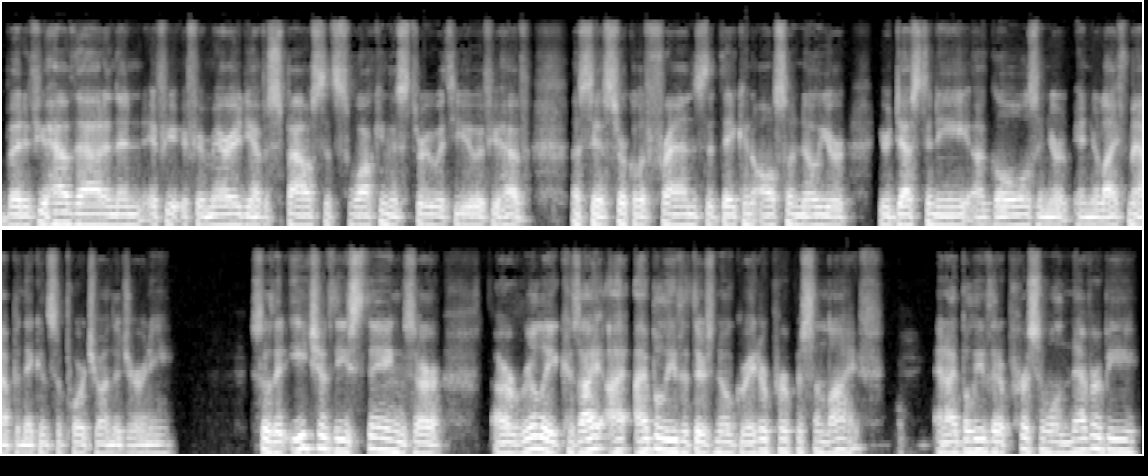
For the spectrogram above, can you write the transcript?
but if you have that, and then if you if you're married, you have a spouse that's walking this through with you. If you have, let's say, a circle of friends that they can also know your your destiny uh, goals and your and your life map, and they can support you on the journey. So that each of these things are are really because I, I I believe that there's no greater purpose in life and I believe that a person will never be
